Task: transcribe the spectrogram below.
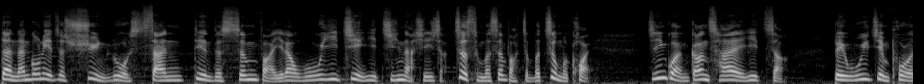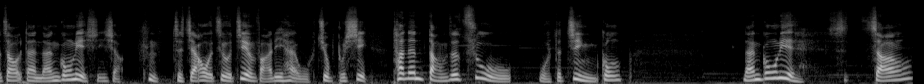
但南宫烈这迅若闪电的身法也让无一剑一惊啊！心想：这什么身法，怎么这么快？尽管刚才一掌被无一剑破了招，但南宫烈心想：哼，这家伙只有剑法厉害，我就不信他能挡得住我的进攻。南宫烈是掌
